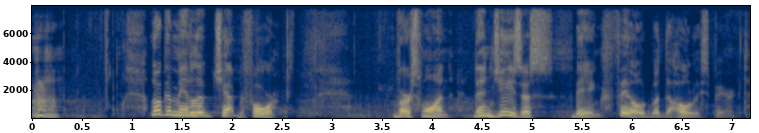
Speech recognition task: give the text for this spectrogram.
Look at me in Luke chapter 4, verse 1. Then Jesus, being filled with the Holy Spirit.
